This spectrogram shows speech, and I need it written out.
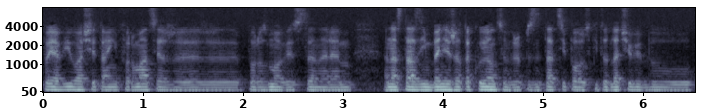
pojawiła się ta informacja, że, że po rozmowie z trenerem Anastazim będziesz atakującym w reprezentacji Polski, to dla Ciebie był,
